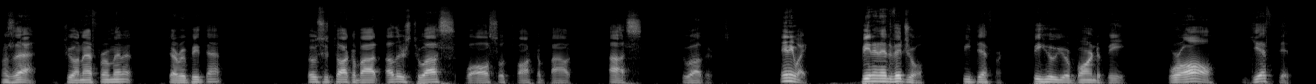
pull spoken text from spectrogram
What's that? Chew on that for a minute. Should I repeat that? Those who talk about others to us will also talk about us to others. Anyway, being an individual, be different. Be who you're born to be. We're all gifted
